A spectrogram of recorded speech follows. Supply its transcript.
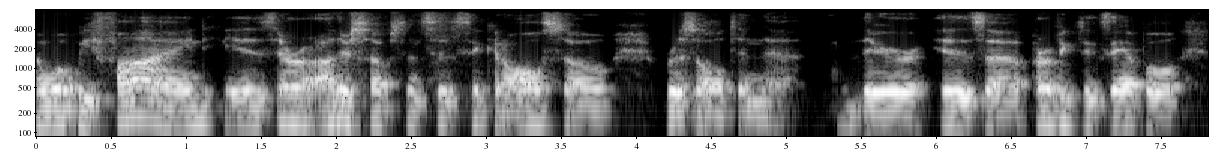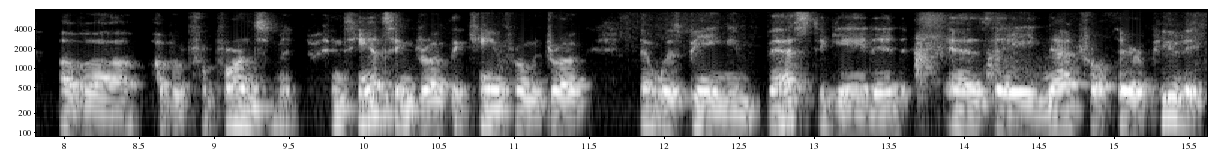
And what we find is there are other substances that could also result in that. There is a perfect example of a, of a performance enhancing drug that came from a drug that was being investigated as a natural therapeutic.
